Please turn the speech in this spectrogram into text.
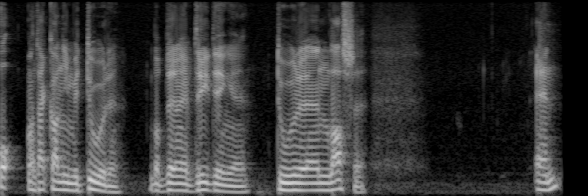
Oh, want hij kan niet meer toeren. Bob Dylan heeft drie dingen. Toeren en lassen. En?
